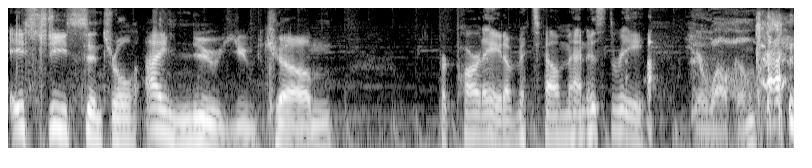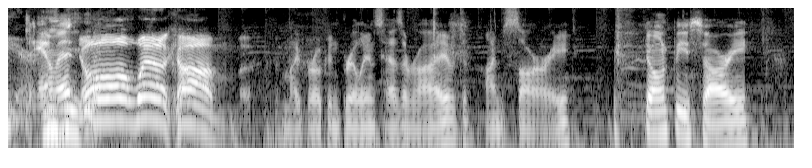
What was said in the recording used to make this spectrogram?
HG Central, I knew you'd come. For part 8 of Midtown Madness 3. You're welcome. Damn it. You're welcome. My broken brilliance has arrived. I'm sorry. Don't be sorry. I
